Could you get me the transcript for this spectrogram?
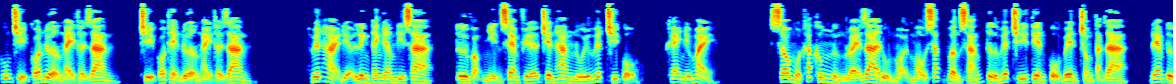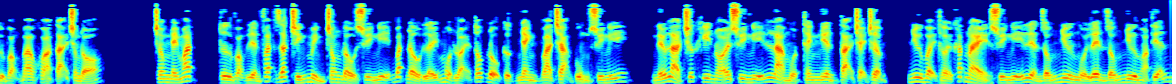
cũng chỉ có nửa ngày thời gian, chỉ có thể nửa ngày thời gian. Huyết hải địa linh thanh âm đi xa từ vọng nhìn xem phía trên hang núi huyết trí cổ khe nhữ mày. Sau một khắc không ngừng lóe ra đủ mọi màu sắc vầng sáng từ huyết trí tiên cổ bên trong tàn ra, đem từ vọng bao khỏa tại trong đó. Trong nháy mắt từ vọng liền phát giác chính mình trong đầu suy nghĩ bắt đầu lấy một loại tốc độ cực nhanh và chạm cùng suy nghĩ, nếu là trước khi nói suy nghĩ là một thanh niên tại chạy chậm, như vậy thời khắc này suy nghĩ liền giống như ngồi lên giống như hỏa tiễn,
